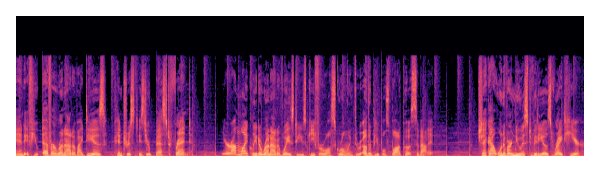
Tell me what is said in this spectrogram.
And if you ever run out of ideas, Pinterest is your best friend. You're unlikely to run out of ways to use kefir while scrolling through other people's blog posts about it. Check out one of our newest videos right here.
